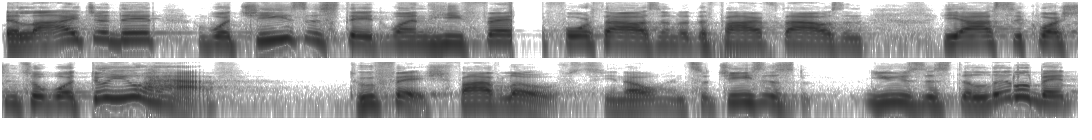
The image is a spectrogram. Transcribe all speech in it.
Elisha did, what Jesus did when he fed 4,000 or the 5,000, he asked the question So, what do you have? two fish, five loaves, you know. And so Jesus uses the little bit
